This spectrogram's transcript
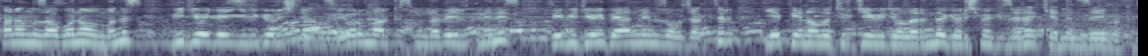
kanalımıza abone olmanız, video ile ilgili görüşlerinizi yorumlar kısmında belirtmeniz ve videoyu beğenmeniz olacaktır. Yepyeni Ala Türkiye videolarında görüşmek üzere. Kendinize iyi bakın.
